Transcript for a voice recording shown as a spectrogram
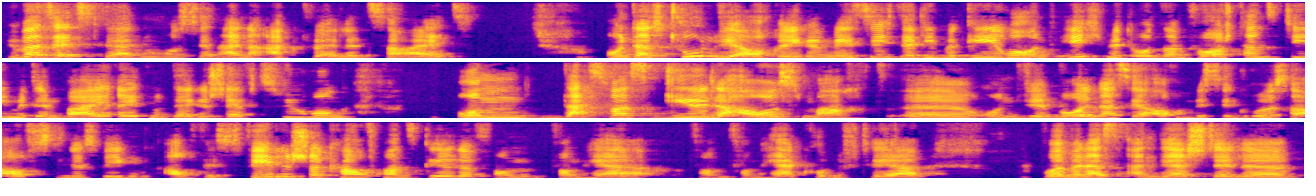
übersetzt werden muss in eine aktuelle Zeit. Und das tun wir auch regelmäßig, der liebe Gero und ich mit unserem Vorstandsteam, mit den Beiräten und der Geschäftsführung, um das, was Gilde ausmacht. Äh, und wir wollen das ja auch ein bisschen größer aufziehen, deswegen auch Westfälische Kaufmannsgilde vom, vom, Her, vom, vom Herkunft her, wollen wir das an der Stelle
